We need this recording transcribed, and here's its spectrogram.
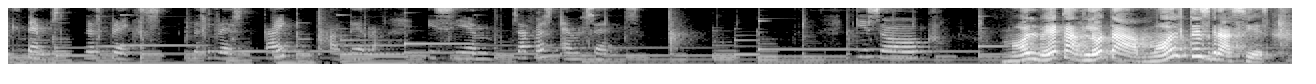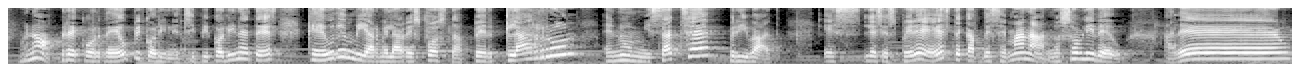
el temps, després, després caic a terra i si em xafes em sents. Sóc? Molt bé, Carlota, moltes gràcies. Bueno, recordeu, picolinets i picolinetes, que heu d'enviar-me la resposta per Classroom en un missatge privat. Es, les esperé este cap de setmana, no s'oblideu. Adeu!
